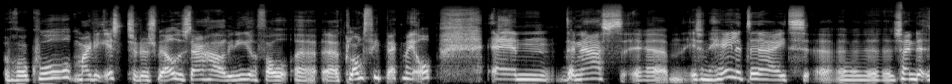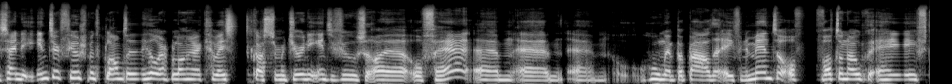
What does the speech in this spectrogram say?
Rockwool, maar die is er dus wel. Dus daar halen we in ieder geval uh, uh, klantfeedback mee op. En daarnaast ehm, is een hele tijd zijn, de, zijn de interviews met klanten heel erg belangrijk geweest. Customer journey interviews of hè, um, hoe men bepaalde evenementen of wat dan ook heeft,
